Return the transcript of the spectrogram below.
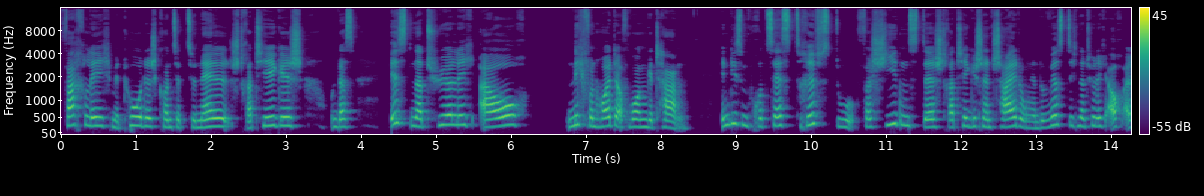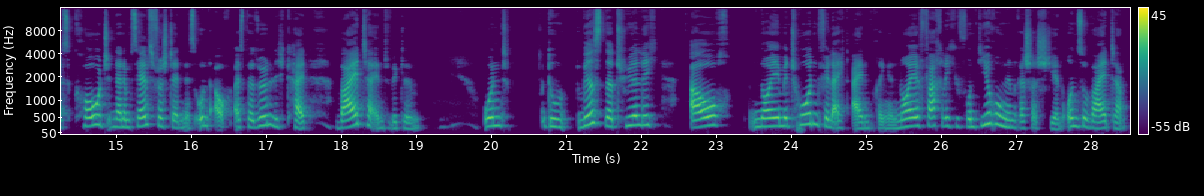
fachlich, methodisch, konzeptionell, strategisch. Und das ist natürlich auch nicht von heute auf morgen getan in diesem Prozess triffst du verschiedenste strategische Entscheidungen. Du wirst dich natürlich auch als Coach in deinem Selbstverständnis und auch als Persönlichkeit weiterentwickeln. Und du wirst natürlich auch neue Methoden vielleicht einbringen, neue fachliche Fundierungen recherchieren und so weiter.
